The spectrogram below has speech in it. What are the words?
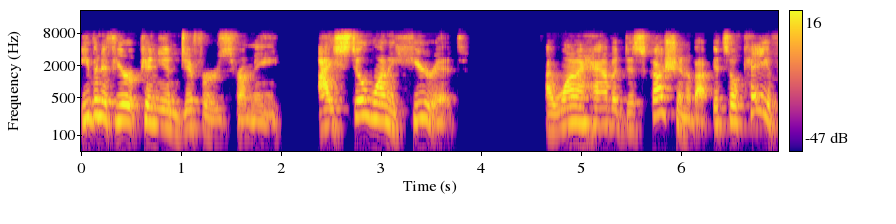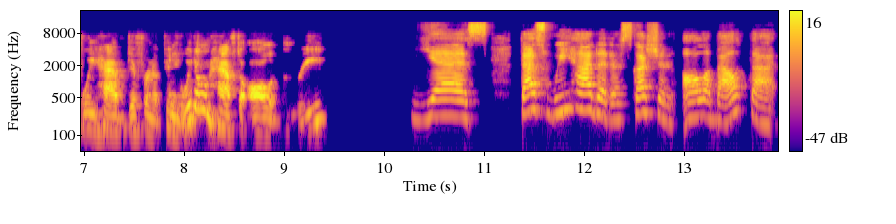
even if your opinion differs from me, I still want to hear it. I want to have a discussion about it's okay if we have different opinion We don't have to all agree. Yes, that's we had a discussion all about that.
